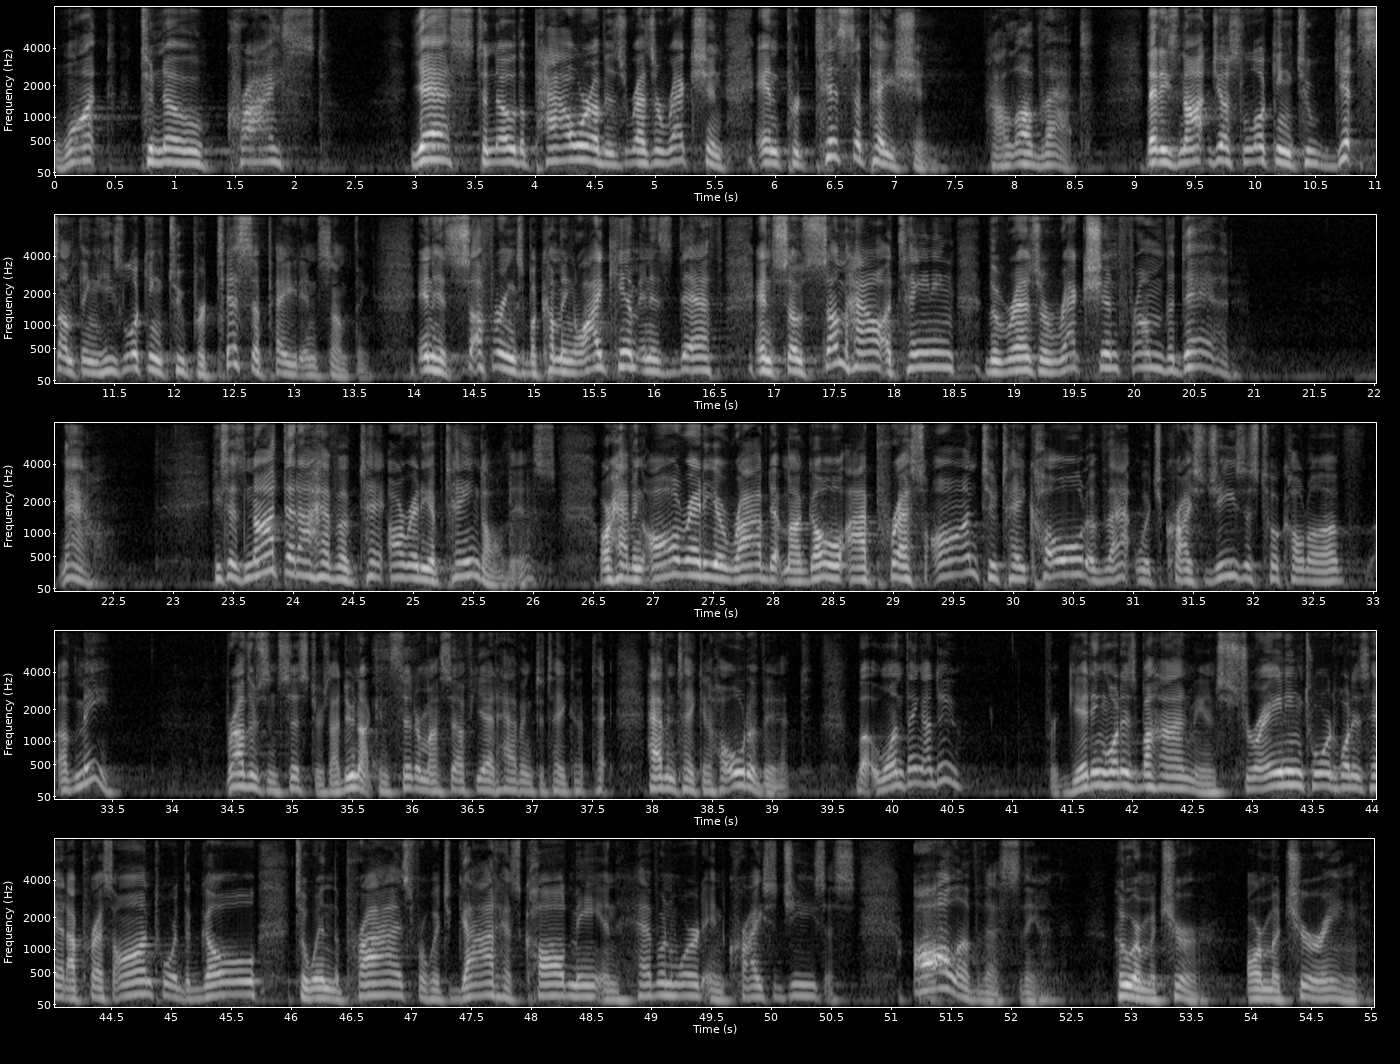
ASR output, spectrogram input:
want to know Christ. Yes, to know the power of his resurrection and participation. I love that. That he's not just looking to get something, he's looking to participate in something. In his sufferings, becoming like him in his death, and so somehow attaining the resurrection from the dead. Now, he says, Not that I have obta- already obtained all this, or having already arrived at my goal, I press on to take hold of that which Christ Jesus took hold of of me. Brothers and sisters, I do not consider myself yet having, to take, having taken hold of it, but one thing I do. Forgetting what is behind me and straining toward what is ahead, I press on toward the goal to win the prize for which God has called me in heavenward in Christ Jesus. All of this, then, who are mature or maturing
